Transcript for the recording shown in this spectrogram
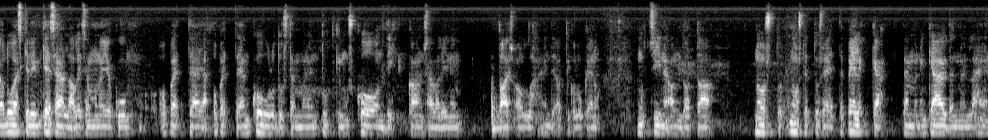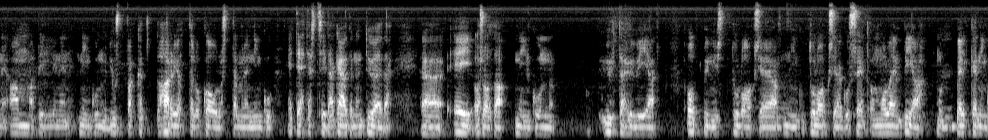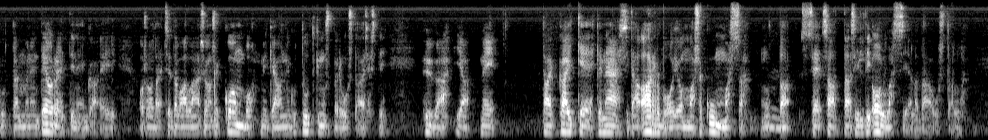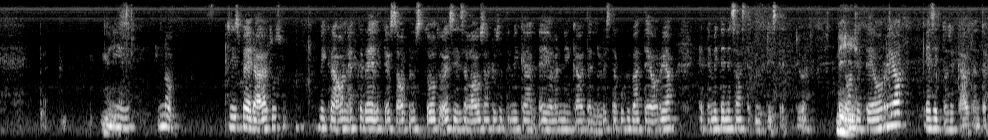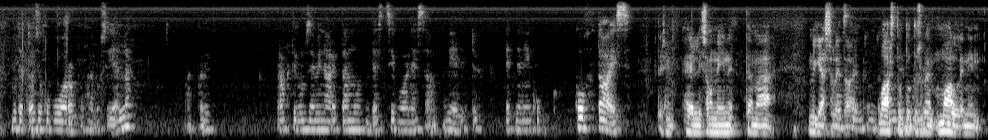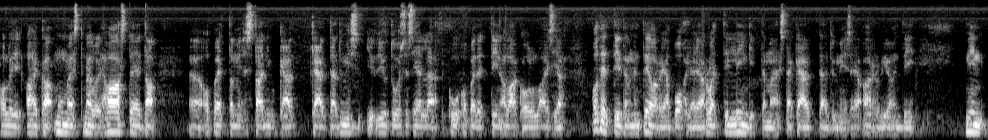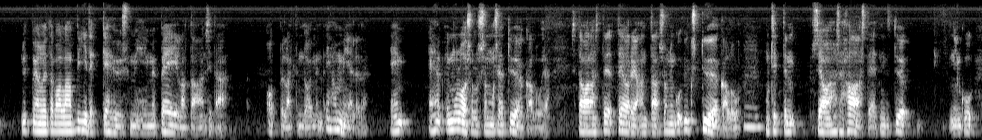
lueskelin kesällä, oli semmoinen joku opettaja ja opettajan koulutus, tämmöinen tutkimuskoonti, kansainvälinen taisi olla, en tiedä oletteko lukenut, mutta siinä on tota, nosto, nostettu se, että pelkkä tämmöinen käytännönläheinen, ammatillinen, niin kuin just vaikka harjoittelukoulusta tämmöinen, niin kuin, että tehtäisiin sitä käytännön työtä, ää, ei osoita niin kuin, yhtä hyviä oppimistuloksia ja niin kuin, tuloksia kuin se, että on molempia, mutta mm. pelkkä niin kuin, tämmöinen teoreettinenkaan ei osoita, että se tavallaan se on se kombo, mikä on niin kuin, tutkimusperustaisesti hyvä ja me tai kaikki ei ehkä näe sitä arvoa jommassa kummassa, mutta mm. se saattaa silti olla siellä taustalla. Niin. niin. No, siis meidän ajatus mikä on ehkä teillekin jossa opinnossa tuotu esiin se lausahdus, että mikään ei ole niin käytännöllistä kuin hyvä teoria, että miten ne saa sitä yhdistettyä. Niin. On se teoria ja sitten on se käytäntö, mutta että olisi joku vuoropuhelu siellä, vaikka nyt praktikumseminaarit tai muut, mitä sitten sivuaineessa on mietitty, että ne niin kuin kohtais. Esimerkiksi Hellisonin tämä mikä se oli tuo vastuuntuntoisuuden malli, niin oli aika, mun mielestä meillä oli haasteita opettamisessa tai niin käy, käyttäytymisjutuissa siellä, kun opetettiin alakoululaisia, otettiin tämmöinen teoriapohja ja ruvettiin linkittämään sitä käyttäytymiseen ja arviointiin, niin nyt meillä oli tavallaan viitekehys, mihin me peilataan sitä oppilaiden toimintaa. Ihan mieletön. Ei, eihän, ei mulla olisi ollut semmoisia työkaluja. Se tavallaan se te- teoria antaa, se on niinku yksi työkalu, Mm. mutta sitten se onhan se haaste, että niitä työ, niinku,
